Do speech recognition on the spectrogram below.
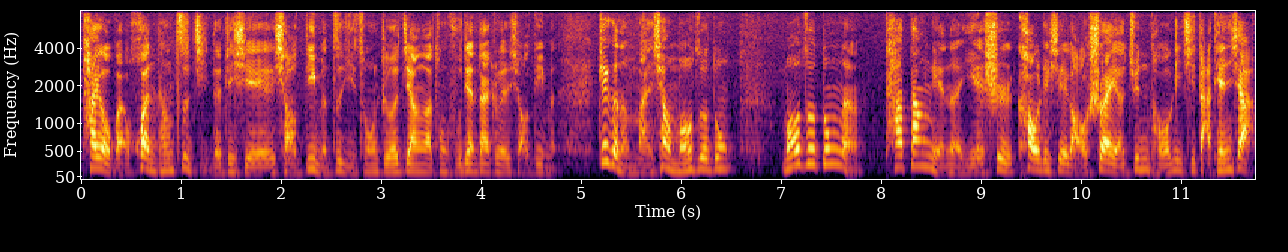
他要把换成自己的这些小弟们，自己从浙江啊、从福建带出来的小弟们，这个呢蛮像毛泽东。毛泽东呢，他当年呢也是靠这些老帅啊、军头一起打天下，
